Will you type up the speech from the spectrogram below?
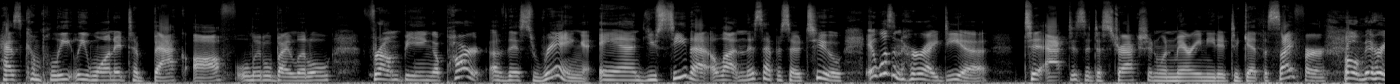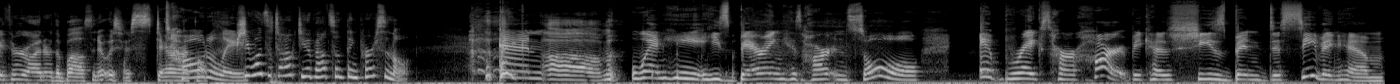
has completely wanted to back off little by little from being a part of this ring. And you see that a lot in this episode, too. It wasn't her idea to act as a distraction when Mary needed to get the cipher. Oh, Mary threw her under the bus, and it was hysterical. Totally. She wants to talk to you about something personal. And Um, when he he's bearing his heart and soul it breaks her heart because she's been deceiving him.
